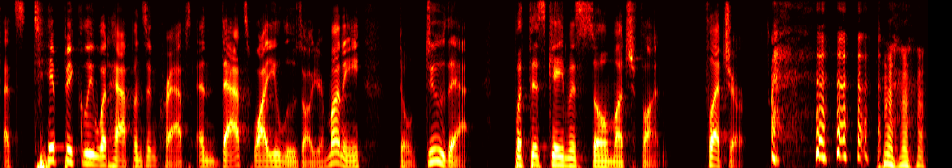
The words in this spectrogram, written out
That's typically what happens in craps. And that's why you lose all your money. Don't do that. But this game is so much fun. Fletcher.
